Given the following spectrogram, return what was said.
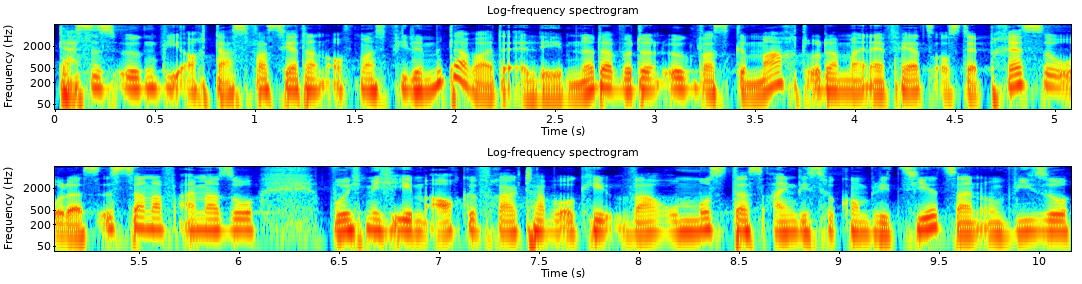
das ist irgendwie auch das, was ja dann oftmals viele Mitarbeiter erleben. Ne? Da wird dann irgendwas gemacht oder man erfährt es aus der Presse oder es ist dann auf einmal so, wo ich mich eben auch gefragt habe, okay, warum muss das eigentlich so kompliziert sein und wieso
